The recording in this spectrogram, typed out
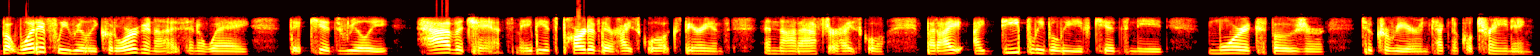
but what if we really could organize in a way that kids really have a chance? Maybe it's part of their high school experience and not after high school. But i i deeply believe kids need more exposure to career and technical training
